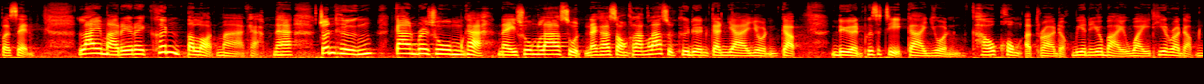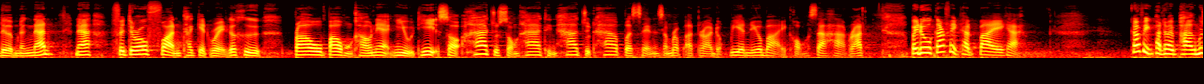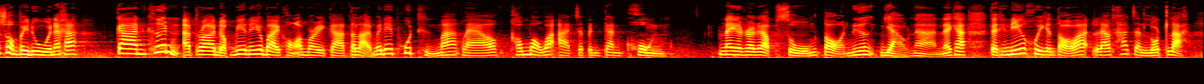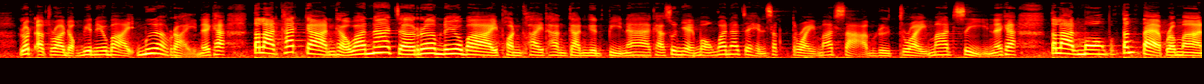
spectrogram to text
0.25%ไล่มาเรื่อยๆ ขึ้นตลอดมาค่ะนะคะจนถึงการประชุมค่ะในช่วงล่าสุดนะคะสองครั้งล่าสุดคือเดือนกันยายนกับเดือนพฤศจิกายน เขาคงอัตราดอกเบี้ยนโยบายไว้ที่ระดับเดิมดังนั้นนะ Federal Fund Target Rate ก็คือเป้าเป้าของเขาเนี่ยอยู่ที่ 5.25 ถึง 5.5%สำหรับอัตราดอกเบี้ยนโยบายของสหรัฐ ไปดูกราฟิกถัดไปค่ะ กราฟิกพันธพาคุณผู้ชมไปดูนะคะ การขึ้นอัตราดอกเบี้ยนโยบายของอเมริกาตลาดไม่ได้พูดถึงมากแล้ว เขามองว่าอาจจะเป็นการคง ในระดับสูงต่อเนื่องยาวนานนะคะ แต่ทีนี้ก็คุยกันต่อว่าแล้วถ้าจะลดล่ะ ลดอัตราดอกเบี้ยนโยบายเมื่อไหร่นะคะ ตลาดคาดการณ์ค่ะว่าน่าจะเริ่มนโยบายผ่อนคลายทางการเงินปีหน้าค่ะ ส่วนใหญ่มองว่าน่าจะเห็นสักไตรมาส 3 หรือไตรมาส 4 นะคะ ตลาดมองตั้งแต่ประมาณ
